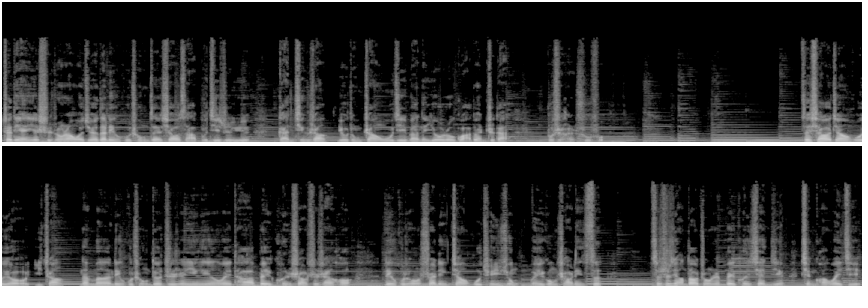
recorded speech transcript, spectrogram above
这点也始终让我觉得令狐冲在潇洒不羁之余，感情上有种张无忌般的优柔寡断之感，不是很舒服。在《笑傲江湖》有一章，那么令狐冲得知任盈盈为他被困少室山后，令狐冲率领江湖群雄围攻少林寺。此时讲到众人被困陷阱，情况危急，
